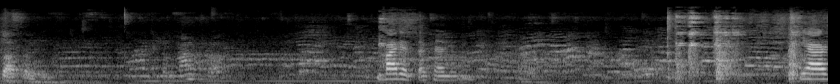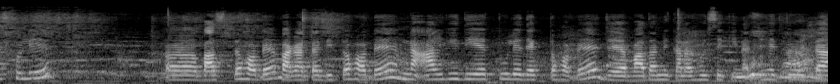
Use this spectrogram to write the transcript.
তো আসলে মাংস বাইরের তা খেয়াল কেয়ারফুলি বাঁচতে হবে বাগারটা দিতে হবে না আলগি দিয়ে তুলে দেখতে হবে যে বাদামি কালার হয়েছে কিনা। যেহেতু এটা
